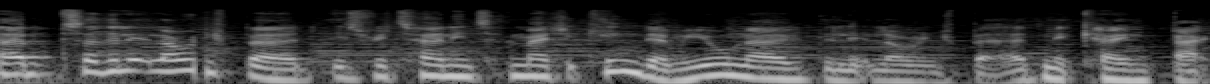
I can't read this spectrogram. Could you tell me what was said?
Um, so the little orange bird is returning to the Magic Kingdom. You all know the little orange bird, and it came back.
